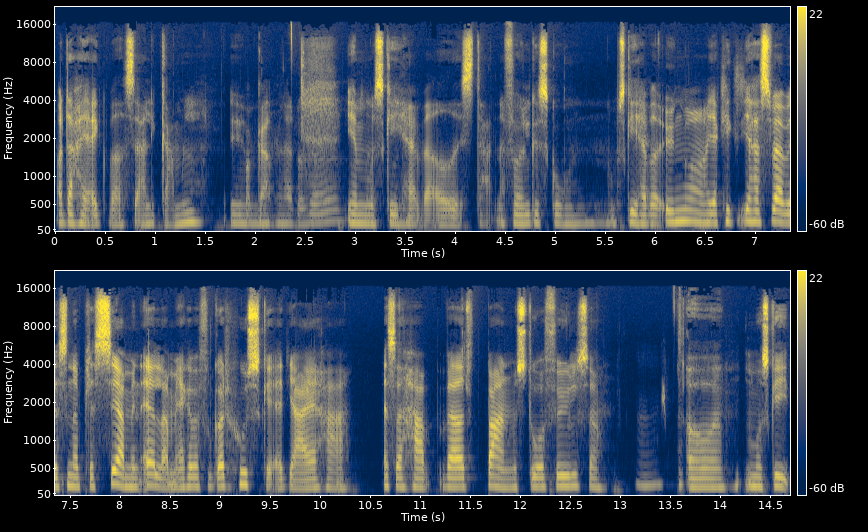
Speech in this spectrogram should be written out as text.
og der har jeg ikke været særlig gammel. Øhm, Hvor gammel har du været? Jamen, måske har jeg været i starten af folkeskolen. Måske har jeg været yngre. Jeg, kan ikke, jeg har svært ved sådan at placere min alder, men jeg kan i hvert fald godt huske, at jeg har, altså, har været et barn med store følelser. Mm. Og måske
